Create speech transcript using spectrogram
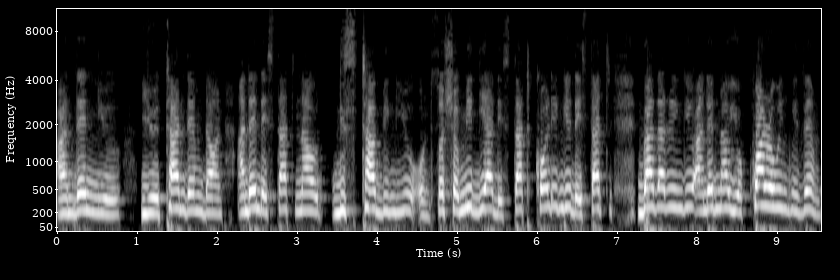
and then you you turn them down and then they start now disturbing you on social media they start calling you they start bothering you and then now you're quarreling with them.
